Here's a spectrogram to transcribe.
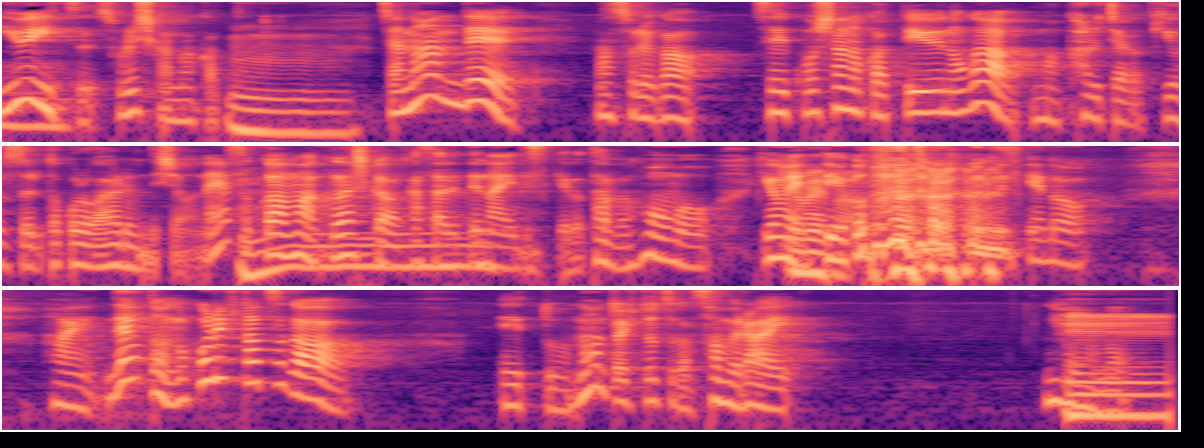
唯一、それしかなかったう。んじゃあなんで、まあそれが成功したのかっていうのが、まあカルチャーが寄与するところがあるんでしょうね。そこはまあ詳しくは明かされてないですけど、多分本を読めっていうことだと思うんですけど。はい。で、あと残り二つが、えっと、なんと一つが侍。日本の。へー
